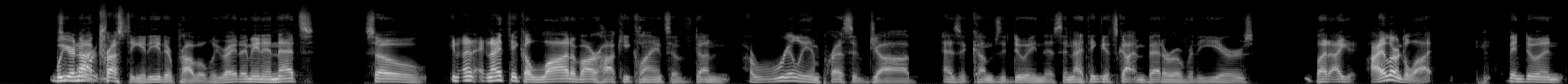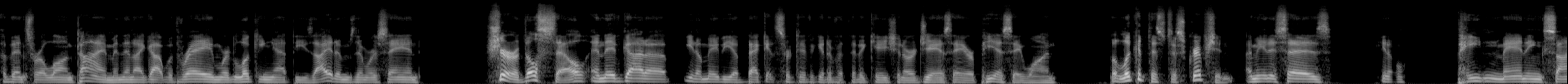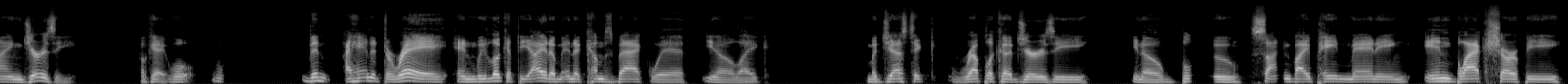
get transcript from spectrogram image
Well, you're not trusting it either, probably, right? I mean, and that's so, you know, and, I think a lot of our hockey clients have done a really impressive job as it comes to doing this. And I think it's gotten better over the years. But I, I learned a lot. I've been doing events for a long time. And then I got with Ray and we're looking at these items and we're saying, sure, they'll sell and they've got a, you know, maybe a Beckett certificate of authentication or a JSA or PSA one. But look at this description. I mean, it says, you know, Peyton Manning signed jersey. Okay, well, then I hand it to Ray and we look at the item and it comes back with, you know, like majestic replica jersey, you know, blue, signed by Peyton Manning in black Sharpie,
